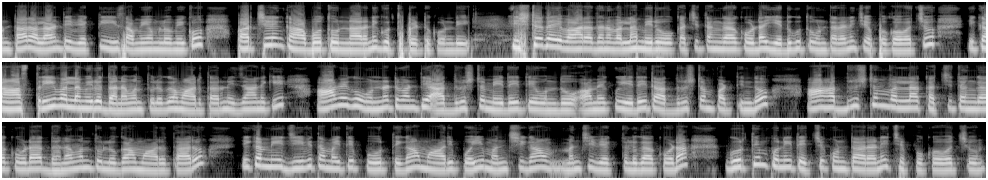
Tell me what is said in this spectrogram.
ఉంటారు. అలాంటి వ్యక్తి ఈ సమయంలో మీకు పరిచయం కాబోతున్నారని గుర్తుపెట్టుకోండి. ఇష్టదైవారాధన వల్ల మీరు ఖచ్చితంగా కూడా ఎదుగుతూ ఉంటారని చెప్పుకోవచ్చు. ఇక ఆ స్త్రీ వల్ల మీరు ధనవంతులుగా మారుతారు. నిజానికి ఆమెకు ఉన్నటువంటి అదృష్టం ఏదైతే ఉందో ఆమెకు ఏదైతే అదృష్టం పట్టిందో ఆ అదృష్టం వల్ల ఖచ్చితంగా కూడా ధనవంతులుగా మారుతారు. ఇక మీ జీవితం అయితే పూర్తిగా మారిపోయి మంచిగా మంచి వ్యక్తులుగా కూడా గుర్తింపుని తెచ్చుకుంటారని చెప్పుకోవచ్చు.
